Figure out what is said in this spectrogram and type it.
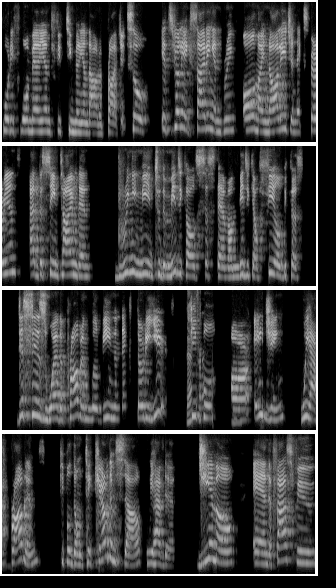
44 million, 50 million dollar project. So it's really exciting and bring all my knowledge and experience at the same time then bringing me into the medical system on medical field because this is where the problem will be in the next 30 years That's people right. are aging we have problems people don't take care of themselves we have the gmo and the fast food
